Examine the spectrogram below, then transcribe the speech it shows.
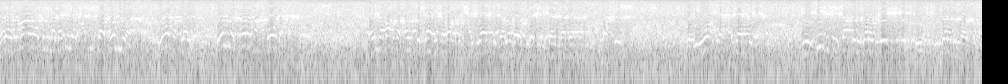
ولو الحديثة كلها لا تقول والمسألة معقولة إن بعض خلق الله كبعض الحيات إذا نظرت إلى الإنسان هذا يقين ويوحي الحيات كده يصيب الإنسان بمجرد إيه؟ مجرد النظر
